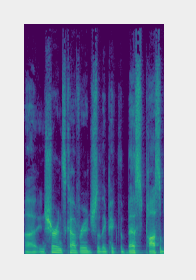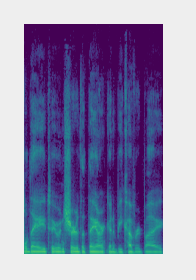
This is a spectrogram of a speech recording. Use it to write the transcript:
uh, insurance coverage. So they pick the best possible day to ensure that they aren't going to be covered by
